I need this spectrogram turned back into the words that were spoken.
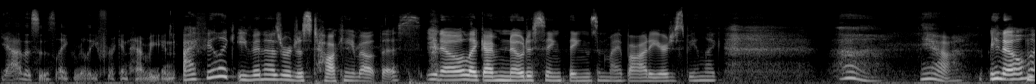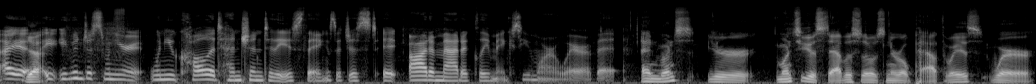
yeah, this is like really freaking heavy. And I feel like even as we're just talking about this, you know, like I'm noticing things in my body or just being like, yeah, you know, mm. I, Yeah. I even just when you're when you call attention to these things, it just it automatically makes you more aware of it. And once you're once you establish those neural pathways where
